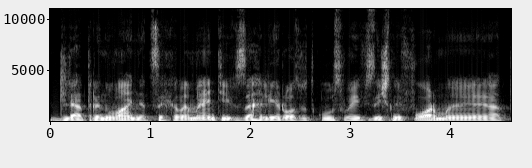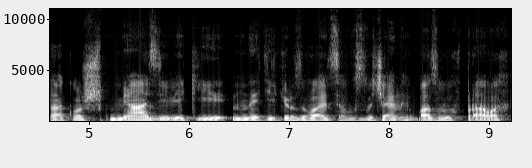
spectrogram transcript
для тренування цих елементів, взагалі розвитку своєї фізичної форми, а також м'язів, які не тільки розвиваються в звичайних базових вправах,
